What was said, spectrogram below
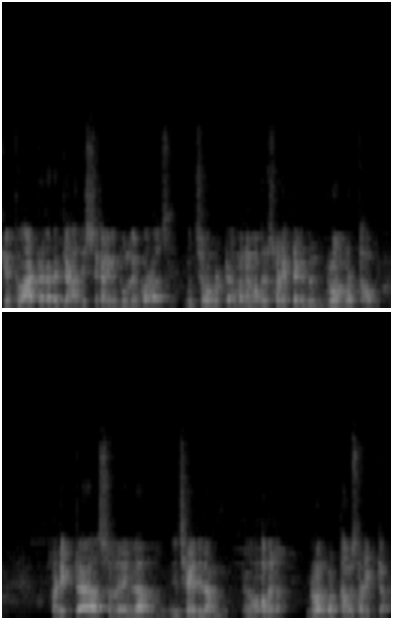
কিন্তু আট টাকাতের যে হাদিস, সেখানে কিন্তু উল্লেখ করা আছে। বুঝছ ব্যাপারটা? মানে আমাদের সঠিকটা কিন্তু গ্রহণ করতে হবে। সঠিকটা শুনে নিলাম ছেড়ে দিলাম হবে না। গ্রহণ করতে হবে সঠিকটা।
